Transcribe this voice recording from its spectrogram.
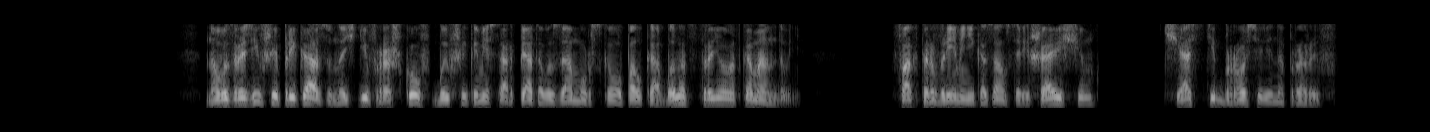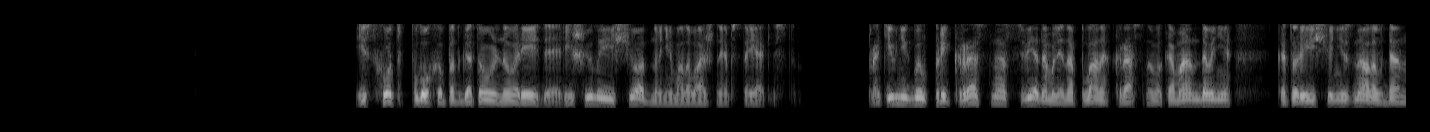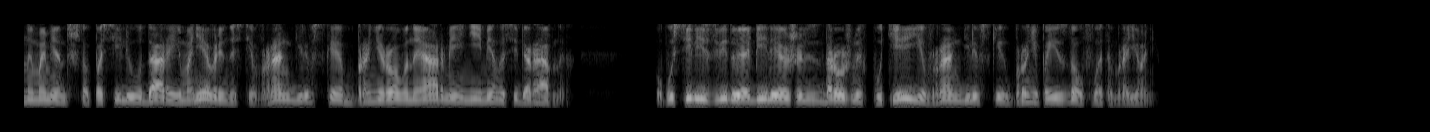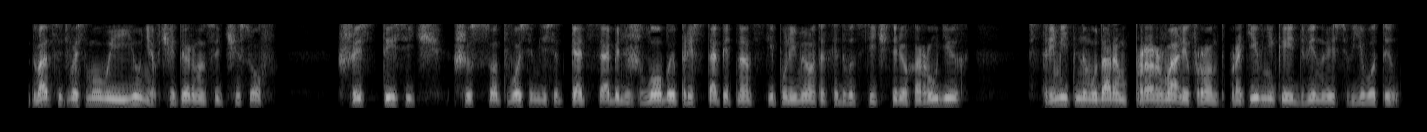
Но возразивший приказу Ночдив Рожков, бывший комиссар пятого Заамурского полка, был отстранен от командования. Фактор времени казался решающим, части бросили на прорыв. Исход плохо подготовленного рейда решило еще одно немаловажное обстоятельство. Противник был прекрасно осведомлен о планах Красного командования, которое еще не знало в данный момент, что по силе удара и маневренности Врангелевская бронированная армия не имела себе равных. Упустили из виду и обилие железнодорожных путей и врангелевских бронепоездов в этом районе. 28 июня в 14 часов 6685 сабель жлобы при 115 пулеметах и 24 орудиях стремительным ударом прорвали фронт противника и двинулись в его тыл.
